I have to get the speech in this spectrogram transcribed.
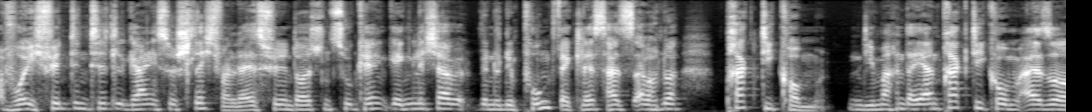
Obwohl ich finde den Titel gar nicht so schlecht, weil der ist für den Deutschen zugänglicher. Wenn du den Punkt weglässt, heißt es einfach nur Praktikum. Und die machen da ja ein Praktikum. Also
